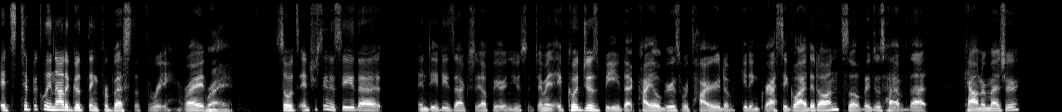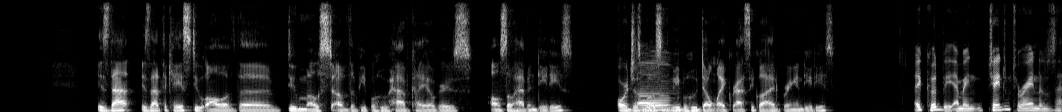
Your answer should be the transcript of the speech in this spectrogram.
it's typically not a good thing for best of three, right? Right. So it's interesting to see that Indeedee's actually up here in usage. I mean, it could just be that Kyogres were tired of getting grassy glided on, so they just have that countermeasure. Is that is that the case? Do all of the do most of the people who have Kyogres also have Indeedees? Or just most of Um, the people who don't like Grassy Glide bring Indeedees? It could be. I mean, changing terrain is, uh,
